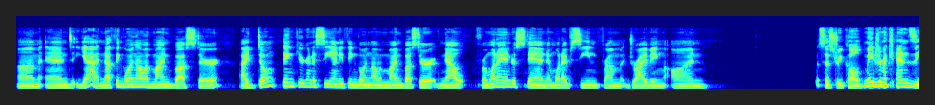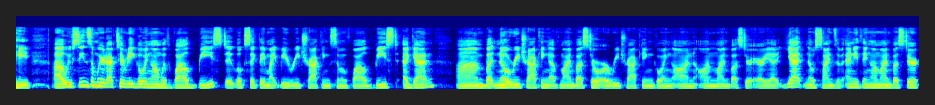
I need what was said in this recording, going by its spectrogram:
Um, and yeah, nothing going on with Mine Buster. I don't think you're going to see anything going on with Mine Buster. Now, from what I understand and what I've seen from driving on what's that street called? Major Mackenzie. Uh, we've seen some weird activity going on with Wild Beast. It looks like they might be retracking some of Wild Beast again, um, but no retracking of Minebuster or retracking going on on Minebuster area yet. No signs of anything on Minebuster.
